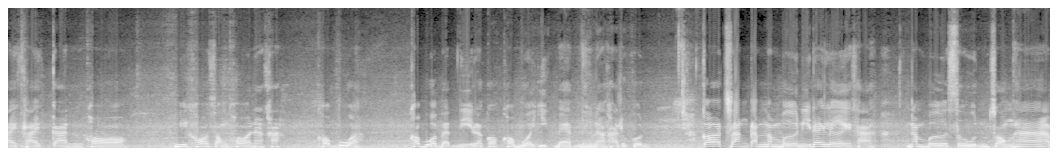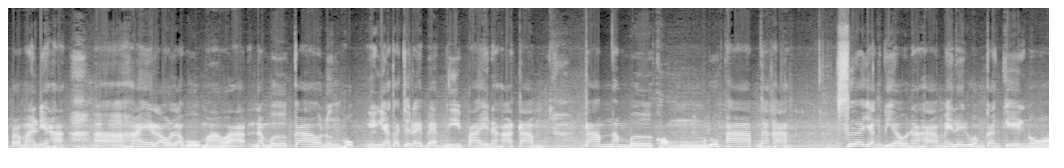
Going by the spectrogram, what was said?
ลายคล้ายกันคอ มีคอสองคอนะคะ คอบัว คอบัวแบบนี้แล้วก็คอบัวอีกแบบหนึ่งนะคะ ทุกคน ก็สั่งตามนัมเบอร์นี้ได้เลยค่ะนัมเบอร์ศูนย์สองห้าประมาณนี้ค่ะให้เราระบุมาว่านัมเบอร์เก้าหนึ่งหกอย่างเงี้ยก็จะได้แบบนี้ไปนะคะ ตามตามนัมเบอร์ของรูปภาพนะคะ เสื้ออย่างเดียวนะคะ ไม่ได้รวมกางเกงเนาะ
